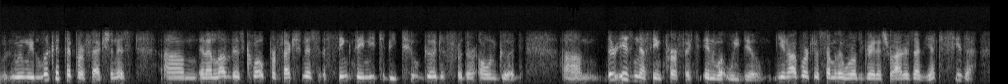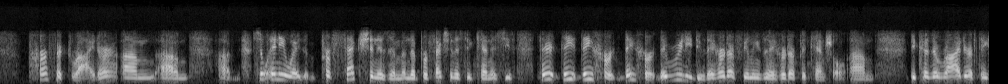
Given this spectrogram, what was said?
when we look at the perfectionist, um, and I love this quote: perfectionists think they need to be too good for their own good. Um, there is nothing perfect in what we do. You know, I've worked with some of the world's greatest riders. I've yet to see the perfect rider. Um, um, uh, so anyway, perfectionism and the perfectionistic tendencies, they they hurt. They hurt. They really do. They hurt our feelings. They hurt our potential. Um, because a rider, if they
